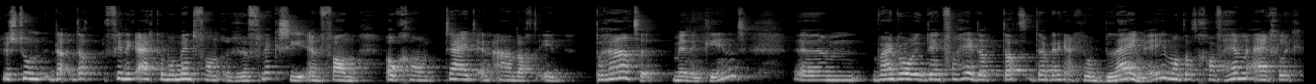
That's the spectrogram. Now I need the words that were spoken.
Dus toen, dat, dat vind ik eigenlijk een moment van reflectie en van ook gewoon tijd en aandacht in praten met een kind. Um, waardoor ik denk van hé, hey, dat, dat, daar ben ik eigenlijk heel blij mee. Want dat gaf hem eigenlijk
